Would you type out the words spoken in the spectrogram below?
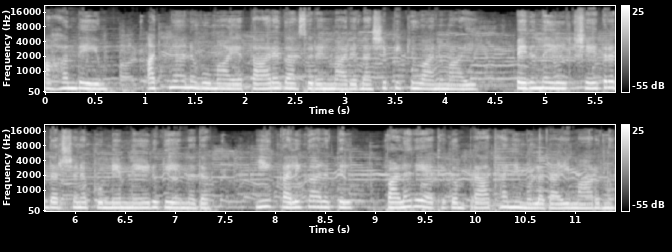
അഹന്തയും അജ്ഞാനവുമായ താരകാസുരന്മാരെ നശിപ്പിക്കുവാനുമായി പെരുന്നയിൽ ക്ഷേത്രദർശന പുണ്യം നേടുകയെന്നത് ഈ കലികാലത്തിൽ വളരെയധികം പ്രാധാന്യമുള്ളതായി മാറുന്നു.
